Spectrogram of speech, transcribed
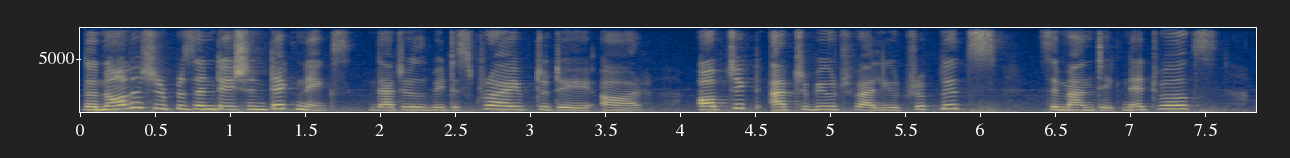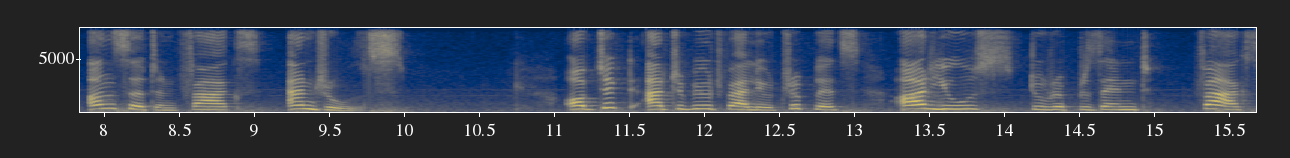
The knowledge representation techniques that will be described today are object attribute value triplets, semantic networks, uncertain facts and rules. Object attribute value triplets are used to represent facts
